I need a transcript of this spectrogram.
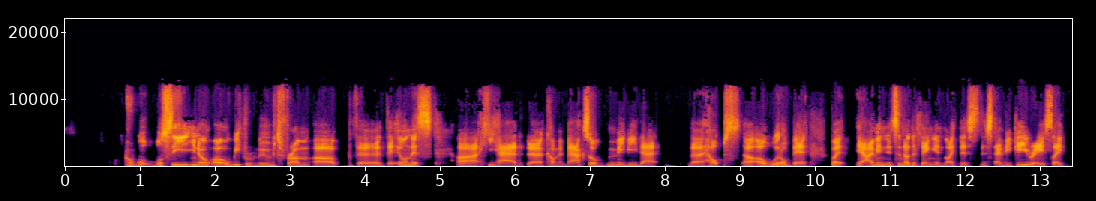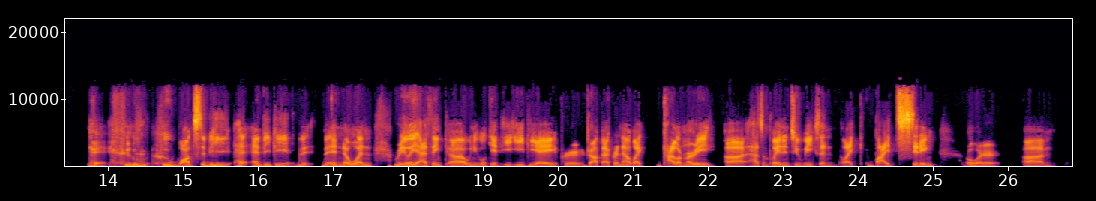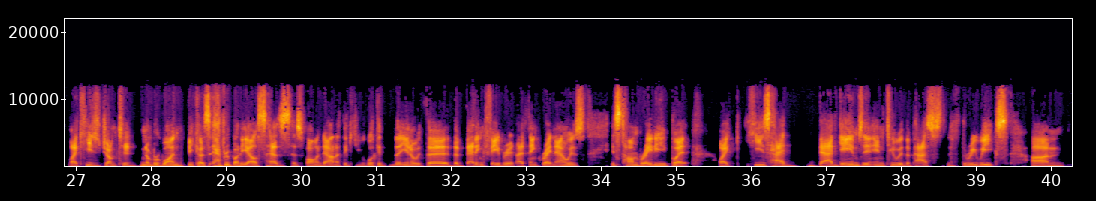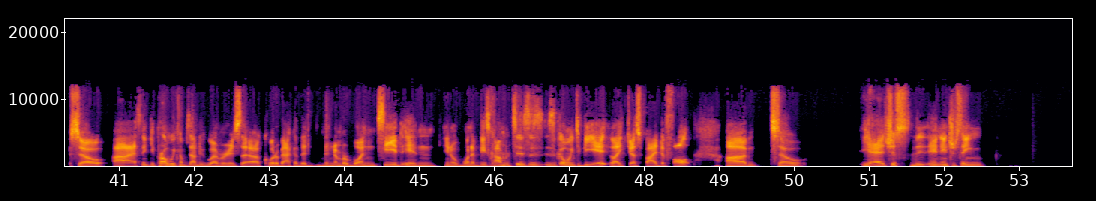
we'll we'll see. You know, a week removed from uh, the the illness uh, he had uh, coming back, so maybe that helps uh, a little bit. But yeah, I mean, it's another thing in like this this MVP race, like. who who wants to be MVP? No one really. I think uh, when you look at EPA per dropback right now, like Kyler Murray uh, hasn't played in two weeks, and like by sitting or um, like he's jumped to number one because everybody else has has fallen down. I think you look at the you know the the betting favorite. I think right now is is Tom Brady, but like he's had bad games in, in two of the past three weeks. Um, so uh, I think it probably comes down to whoever is the quarterback of the the number one seed in you know one of these conferences is is going to be it, like just by default. Um, so yeah, it's just an interesting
